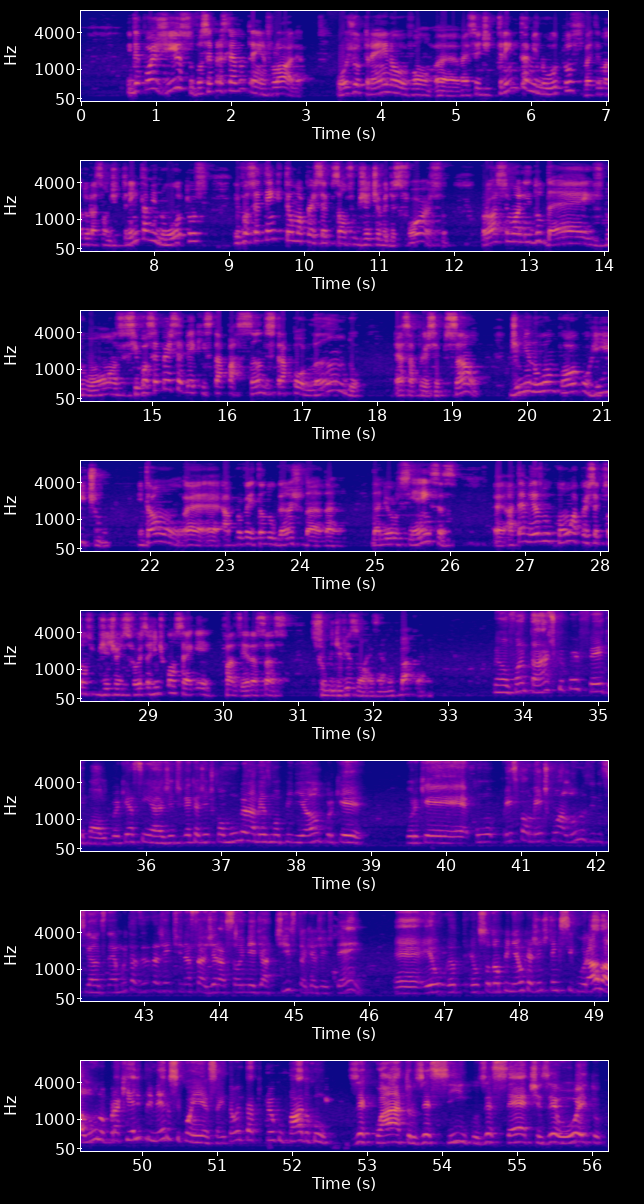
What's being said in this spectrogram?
e depois disso você prescreve o treino. Fala, olha, Hoje o treino vão, é, vai ser de 30 minutos, vai ter uma duração de 30 minutos, e você tem que ter uma percepção subjetiva de esforço próximo ali do 10, do 11. Se você perceber que está passando, extrapolando essa percepção, diminua um pouco o ritmo. Então, é, é, aproveitando o gancho da, da, da neurociências, é, até mesmo com a percepção subjetiva de esforço, a gente consegue fazer essas subdivisões. É né? muito bacana. Não, fantástico e perfeito, Paulo, porque assim, a gente vê que a gente comunga na mesma opinião, porque porque com, principalmente com alunos iniciantes, né? Muitas vezes a gente, nessa geração imediatista que a gente tem, é, eu, eu, eu, sou da opinião que a gente tem que segurar o aluno para que ele primeiro se conheça. Então, ele está preocupado com Z4, Z5, Z7, Z8,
